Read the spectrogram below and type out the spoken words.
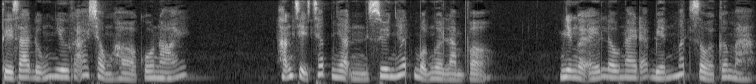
Thì ra đúng như gã chồng hờ cô nói. Hắn chỉ chấp nhận duy nhất một người làm vợ. Nhưng người ấy lâu nay đã biến mất rồi cơ mà.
